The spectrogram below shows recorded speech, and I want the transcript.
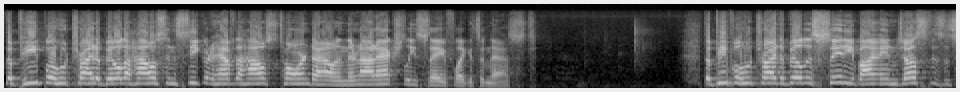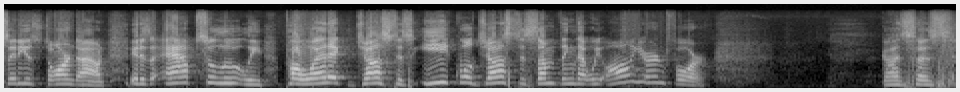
The people who try to build a house in secret have the house torn down and they're not actually safe like it's a nest. The people who try to build a city by injustice, the city is torn down. It is absolutely poetic justice, equal justice, something that we all yearn for. God says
